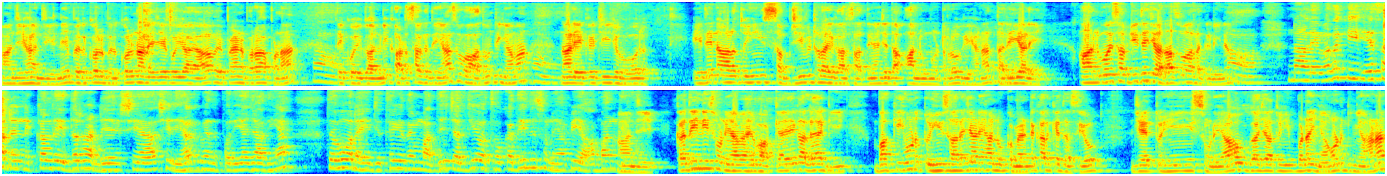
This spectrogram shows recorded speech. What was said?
ਹਾਂਜੀ ਹਾਂਜੀ। ਨਹੀਂ ਬਿਲਕੁਲ ਬਿਲਕੁਲ। ਨਾਲੇ ਜੇ ਕੋਈ ਆਇਆ ਹੋਵੇ ਭੈਣ ਭਰਾ ਆਪਣਾ ਹਾਂ। ਤੇ ਕੋਈ ਗੱਲ ਨਹੀਂ ਕੱਢ ਸਕਦੇ ਆ ਸਵਾਦ ਹੁੰਦੀਆਂ ਵਾ। ਹਾਂ। ਨਾਲੇ ਇੱਕ ਚੀਜ਼ ਹੋਰ ਇਹਦੇ ਨਾਲ ਤੁਸੀਂ ਸਬਜ਼ੀ ਵੀ ਟਰਾਈ ਕਰ ਸਕਦੇ ਆ ਜਿੱਦਾਂ ਆਲੂ ਮਟਰ ਹੋ ਗਏ ਹਨਾ ਤਰੀ ਵਾਲੀ। ਆਲੂਆਂ ਦੀ ਸਬਜ਼ੀ ਤੇ ਜ਼ਿਆਦਾ ਸਵਾਦ ਲੱਗਣੀ ਨਾ। ਹਾਂ ਨਾਲੇ ਪਤਾ ਕੀ ਇਹ ਸਾਡੇ ਨਿਕਲਦੇ ਇੱਧਰ ਸਾਡੇ ਸ਼ਹਿਰ ਸ਼੍ਰੀ ਹਰਗੋਬਿੰਦਪੁਰੀਆ ਜਾਂਦੀਆਂ ਤੇ ਹੋਰ ਅਸੀਂ ਜਿੱਥੇ ਕਿਤੇ ਮਰਜ਼ੀ ਚੱਲ ਜੀ ਉੱਥੋਂ ਕਦੀ ਨਹੀਂ ਸੁਣਿਆ ਵੀ ਆਹ ਬਣਦੀ। ਹਾਂਜੀ ਕਦੀ ਨਹੀਂ ਸੁਣਿਆ ਵੈਸੇ ਵਾਕਿਆ ਇਹ ਗੱਲ ਹੈਗੀ। ਬਾਕੀ ਹੁਣ ਤੁਸੀਂ ਸਾਰੇ ਜਾਣੇ ਸਾਨੂੰ ਕਮੈਂਟ ਕਰਕੇ ਦੱਸਿਓ ਜੇ ਤੁਸੀਂ ਸੁਣਿਆ ਹੋਊਗਾ ਜਾਂ ਤੁਸੀਂ ਬਣਾਈਆਂ ਹੋਣਗੀਆਂ ਹਨਾ।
